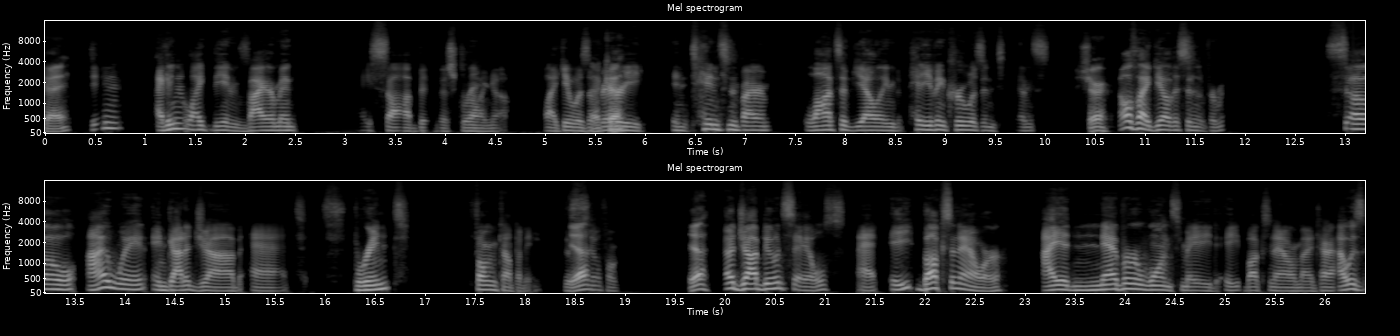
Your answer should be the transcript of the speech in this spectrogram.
Okay. Didn't I didn't like the environment I saw business growing up. Like it was a Okay. very intense environment, lots of yelling. The paving crew was intense. Sure. I was like, yo, this isn't for me. So I went and got a job at Sprint Phone Company. Yeah. phone. Yeah. A job doing sales at eight bucks an hour. I had never once made eight bucks an hour my entire. I was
